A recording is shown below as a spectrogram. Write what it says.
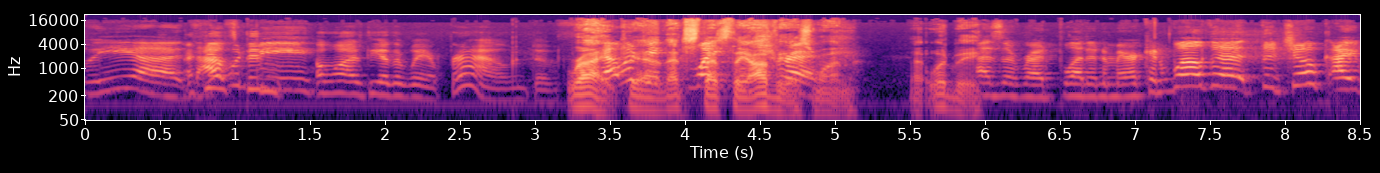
we, I feel that it's would been be. a lot of the other way around. Of, Right? Yeah, that's that's the, the obvious trick. one. That would be. as a red-blooded American. Well, the the joke I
